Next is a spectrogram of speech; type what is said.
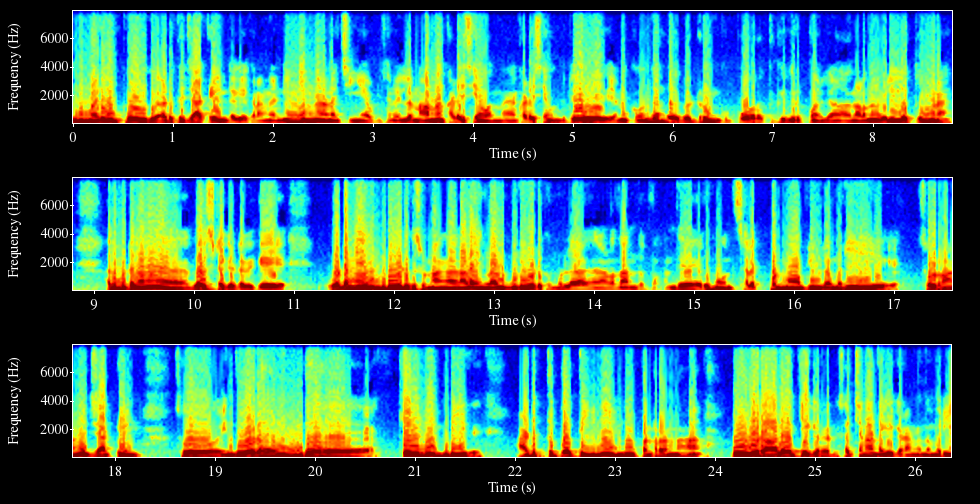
இது மாதிரி தான் போகுது. அடுத்து ஜாக்லின்ட்ட கேட்குறாங்க நீங்கள் என்ன நினச்சிங்க? அப்படின்னு சொன்னால் இல்லை நான் தான் கடைசியாக வந்தேன். கடைசியாக வந்துட்டு எனக்கு வந்து அந்த பெட்ரூமுக்கு போகிறதுக்கு விருப்பம் இல்லை. அதனால தான் வெளியில் தூங்கினேன். அது மட்டும் இல்லாமல் கேர்ள்ஸ்கிட்ட கேட்டதுக்கு உடனே அது முடிவெடுக்க சொன்னாங்க. அதனால் எங்களால் முடிவு எடுக்க முடியல. அதனால தான் அந்த அந்த ரூமை வந்து செலக்ட் பண்ணோம் அப்படின்ற மாதிரி சொல்கிறாங்க ஜாக்லின். ஸோ இதோட இந்த கேள்வி முடியுது. அடுத்து பார்த்தீங்கன்னா என்ன பண்ணுறேன்னா ஒவ்வொரு ஆளையும் கேட்குறாரு சச்சனாட்ட கேட்குறாங்க இந்த மாதிரி.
